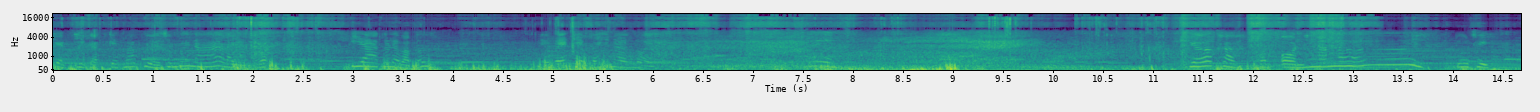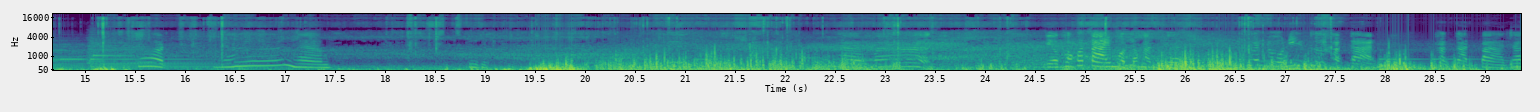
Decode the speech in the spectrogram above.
เก็บอีกอะเก็บมาเผื่อฉันด้วยนะอะไรอย่างเงี้ยพี่ยาก็เลยแบบเออเดี๋ยวแวะเก็บไปให้นางหน่อยเยอะค่ะอ่อนๆทั้งนั้นเลยดูสิยอดงามงามดูดิงามมาก เดี๋ยวเขาก็ตายหมดแล้วค่ะเพื่อนเพื่อนดูนี่คือผักกาดผักกาดป่าจ้ะ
